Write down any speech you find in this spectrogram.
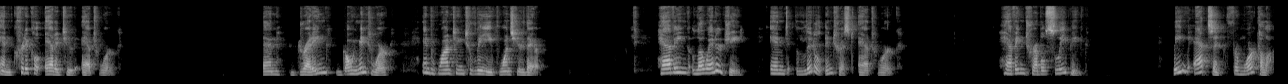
and critical attitude at work. Then, dreading going into work and wanting to leave once you're there. Having low energy and little interest at work. Having trouble sleeping. Being absent from work a lot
